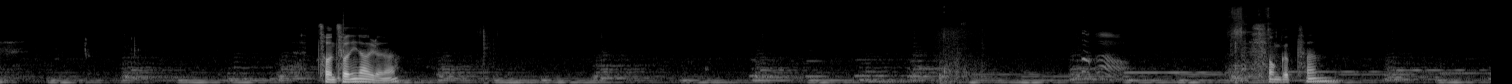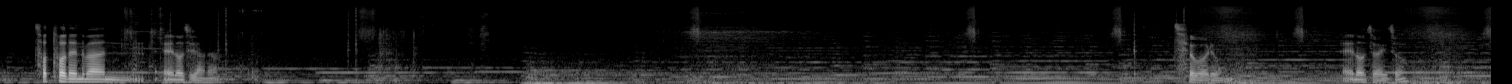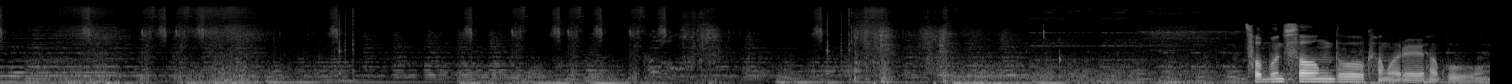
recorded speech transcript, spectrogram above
천천히 나오려나? 성급함. 첫 턴에만 에너지 하나 재활용 에너자이저 전문성도 강화를 하고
